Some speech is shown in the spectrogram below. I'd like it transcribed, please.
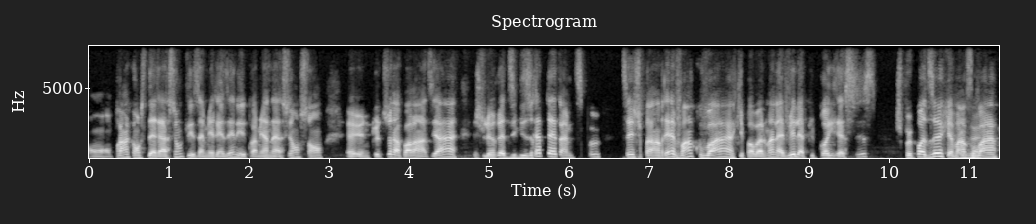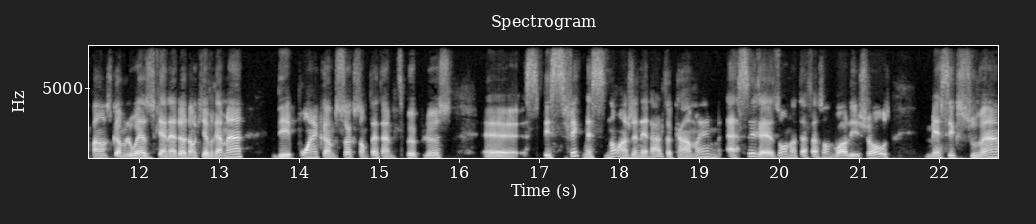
on prend en considération que les Amérindiens et les Premières Nations sont euh, une culture à part entière, je le rediviserais peut-être un petit peu. Tu sais, je prendrais Vancouver, qui est probablement la ville la plus progressiste. Je peux pas dire que Exact. Vancouver pense comme l'Ouest du Canada. Donc, il y a vraiment des points comme ça qui sont peut-être un petit peu plus euh, spécifiques, mais sinon, en général, tu as quand même assez raison dans ta façon de voir les choses. Mais c'est que souvent,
